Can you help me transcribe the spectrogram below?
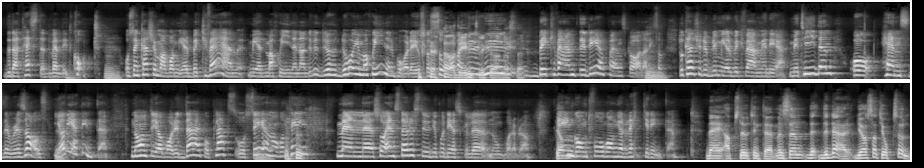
det där testet väldigt kort. Och sen kanske man var mer bekväm med maskinerna. Du, du, du har ju maskiner på dig och ska sova. inte hur, hur bekvämt är det på en skala? Liksom? Då kanske du blir mer bekväm med det med tiden och hence the results. Jag vet inte. Nu har inte jag varit där på plats och se någonting. Men eh, så en större studie på det skulle nog vara bra. Ja. En gång, två gånger räcker inte. Nej, absolut inte. Men sen det, det där, jag satt ju också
